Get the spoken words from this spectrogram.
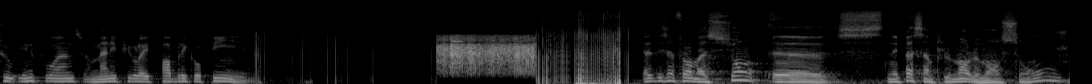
to influence or manipulate public opinion. La désinformation, euh, ce n'est pas simplement le mensonge.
